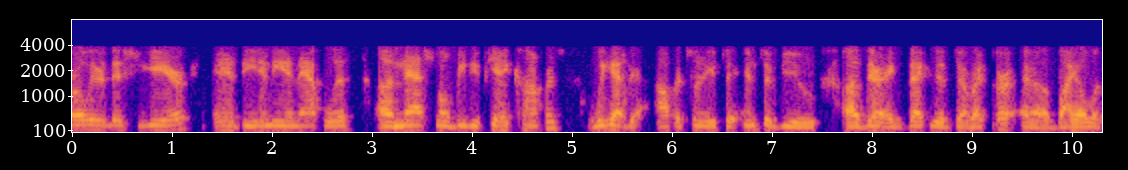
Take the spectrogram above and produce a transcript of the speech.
earlier this year at the Indianapolis uh, National BDPA Conference, we had the opportunity to interview uh, their executive director, uh, Viola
